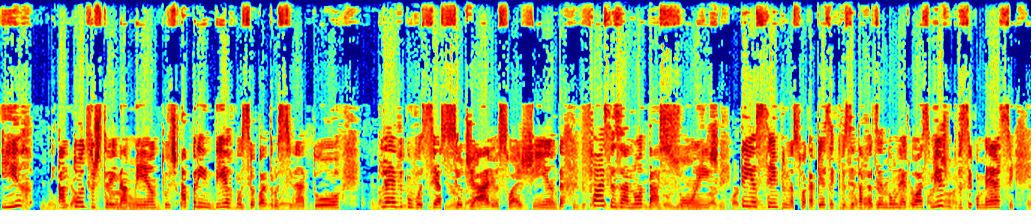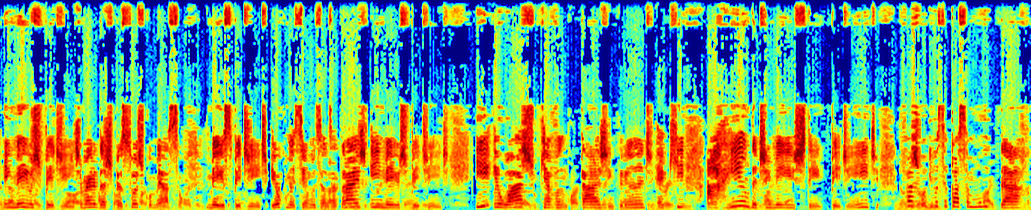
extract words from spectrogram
ir a todos os treinamentos, aprender com o seu patrocinador, leve com você o seu diário, a sua agenda, faça as anotações, tenha sempre na sua cabeça que você está fazendo um negócio, mesmo que você comece em meio expediente. A maioria das pessoas começam meio expediente. Eu comecei muitos anos atrás em meio expediente. E eu acho que a vantagem grande é que a renda de meio expediente faz com que você possa mudar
